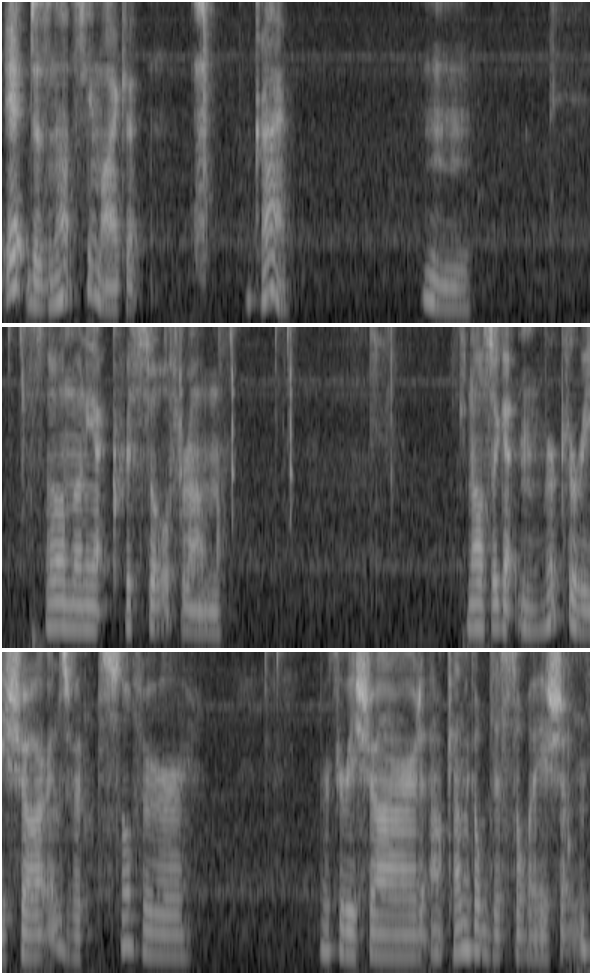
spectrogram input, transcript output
It does not seem like it. Okay. Hmm. So ammoniac crystal from... You can also get mercury shards with sulfur... Mercury shard, alchemical distillation.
